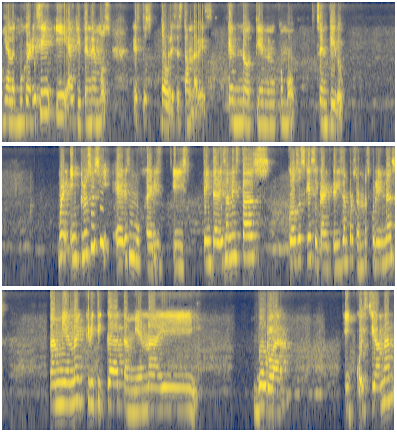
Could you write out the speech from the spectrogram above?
Y a las mujeres sí, y aquí tenemos estos dobles estándares que no tienen como sentido. Bueno, incluso si eres mujer y te interesan estas cosas que se caracterizan por ser masculinas, también hay crítica, también hay burla y cuestionan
